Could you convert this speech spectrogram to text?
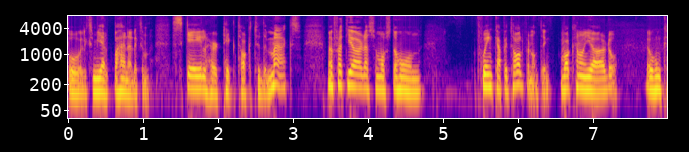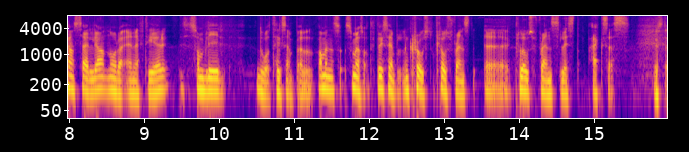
och liksom hjälpa henne liksom scale her TikTok to the max. Men för att göra det så måste hon få in kapital för någonting. Vad kan hon göra då? Hon kan sälja några NFT som blir då till exempel, ja, men som jag sa, till exempel en close, close, friends, uh, close friends list access. Just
